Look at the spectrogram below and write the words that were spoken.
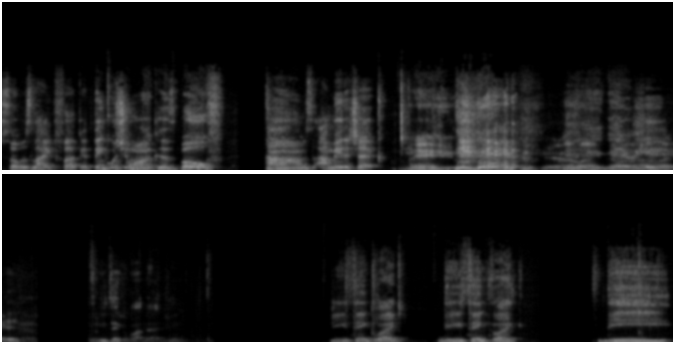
So it's like, fuck it, think what you want, because both times I made a check. Hey. yeah, like Period. What do you think about that, Jean? Do you think like do you think like the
